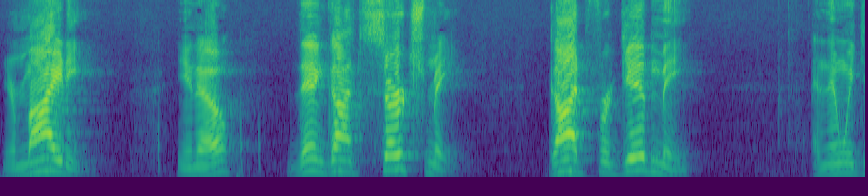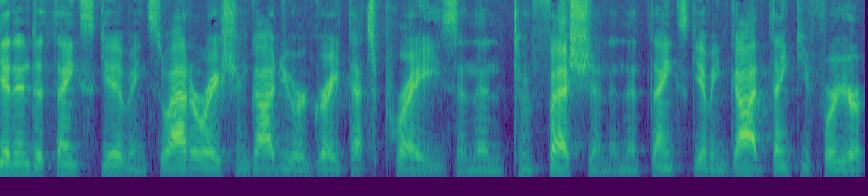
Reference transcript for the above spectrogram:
You're mighty. You know? Then God, search me. God, forgive me. And then we get into thanksgiving. So, adoration, God, you are great. That's praise. And then confession. And then thanksgiving. God, thank you for your,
